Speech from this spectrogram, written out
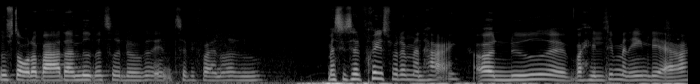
nu står der bare, at der er midlertidigt lukket, ind, til vi får andet at vide. Man skal sætte pris på det, man har, ikke? og nyde, øh, hvor heldig man egentlig er.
